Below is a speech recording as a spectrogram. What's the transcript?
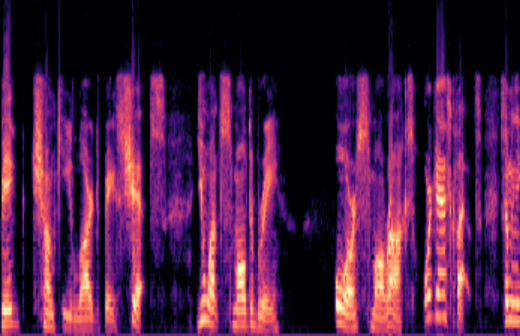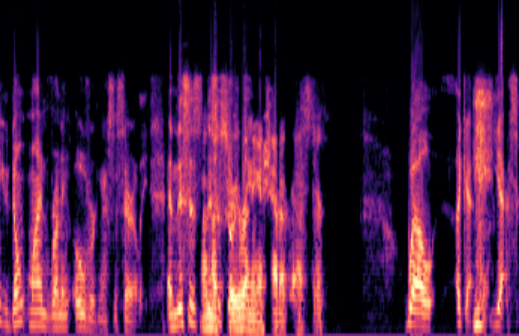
big, chunky, large base ships, you want small debris or small rocks or gas clouds, something that you don't mind running over necessarily. And this is Unless this is sort you're of running a shadowcaster. Well, again, yes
